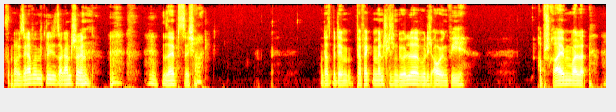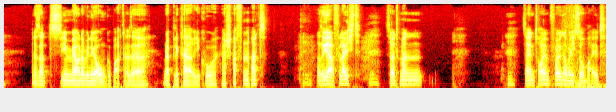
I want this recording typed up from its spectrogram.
Für ein Reservemitglied ist er ganz schön selbstsicher. Und das mit dem perfekten menschlichen Gülle würde ich auch irgendwie abschreiben, weil das hat sie mehr oder weniger umgebracht, als er Replika Rico erschaffen hat. Also ja, vielleicht sollte man seinen Träumen folgen, aber nicht so weit.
